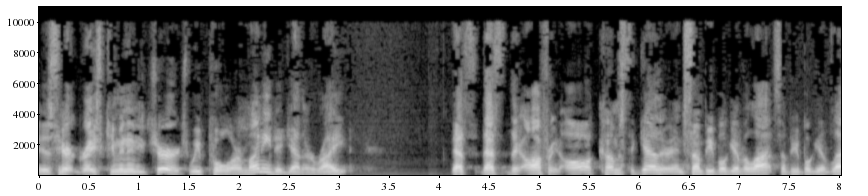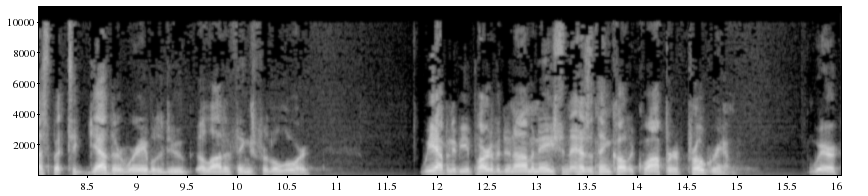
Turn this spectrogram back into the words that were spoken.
is here at Grace Community Church, we pool our money together, right? That's, that's the offering all comes together and some people give a lot, some people give less, but together we're able to do a lot of things for the Lord. We happen to be a part of a denomination that has a thing called a cooperative program where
